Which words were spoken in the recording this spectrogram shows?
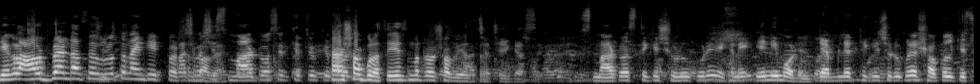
যেগুলো আউট ব্র্যান্ড আছে ওগুলো তো নাইনটি এইট পার্সেন্ট পাশাপাশি পাবে স্মার্ট ওয়াচের ক্ষেত্রেও কি হ্যাঁ সবগুলো আছে এস মাত্র সবই আছে আচ্ছা ঠিক আছে স্মার্ট ওয়াচ থেকে শুরু করে এখানে এনি মডেল ট্যাবলেট থেকে শুরু করে সকল কিছু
